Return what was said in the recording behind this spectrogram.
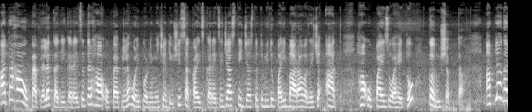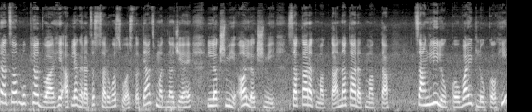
आता हा उपाय आपल्याला कधी करायचा? तर हा उपाय आपल्याला होळी पौर्णिमेच्या दिवशी सकाळीच करायचा. जास्तीत जास्त तुम्ही दुपारी बारा वाजायच्या आत हा उपाय जो आहे तो करू शकता. आपल्या घराचं मुख्य द्वार हे आपल्या घराचं सर्वस्व असतं. त्याचमधनं जे आहे लक्ष्मी अलक्ष्मी सकारात्मकता नकारात्मकता चांगली लोक वाईट लोक ही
